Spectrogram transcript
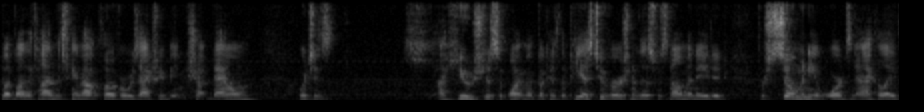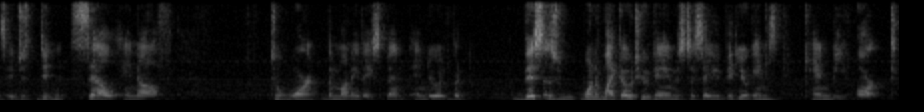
But by the time this came out, Clover was actually being shut down, which is a huge disappointment because the PS2 version of this was nominated for so many awards and accolades. It just didn't sell enough to warrant the money they spent into it. But this is one of my go-to games to say video games can be art.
